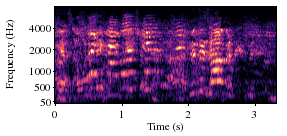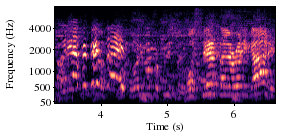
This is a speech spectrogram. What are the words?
Yes, I want to take you This is happening. What do you want for Christmas? What do you want for Christmas? Well, Santa already got it.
